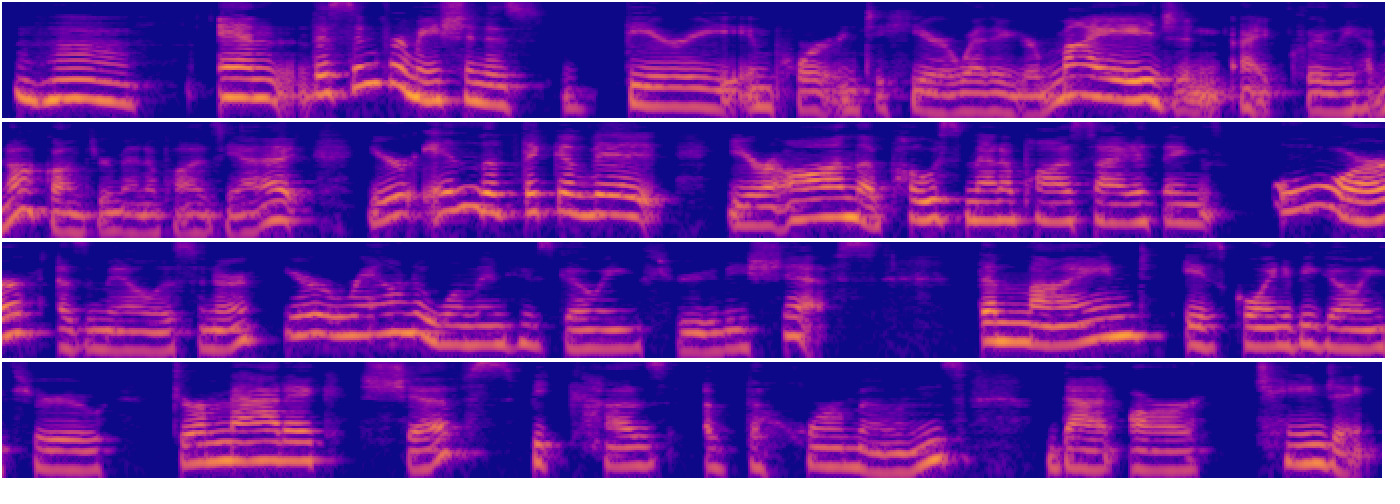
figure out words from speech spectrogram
Mm-hmm. And this information is very important to hear, whether you're my age, and I clearly have not gone through menopause yet, you're in the thick of it, you're on the post menopause side of things, or as a male listener, you're around a woman who's going through these shifts. The mind is going to be going through dramatic shifts because of the hormones that are changing.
